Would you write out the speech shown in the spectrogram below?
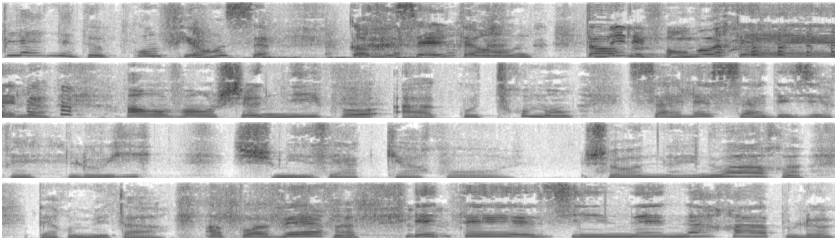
pleine de confiance, comme celle d'un top éléphant. modèle. En revanche, niveau accoutrement, ça laisse à désirer. Louis, chemise à carreaux jaune et noir, Bermuda à pois vert, était inénarrable.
